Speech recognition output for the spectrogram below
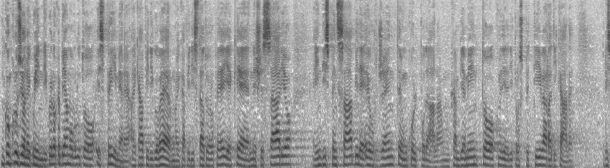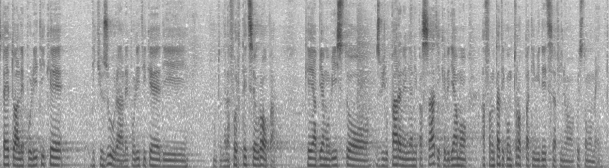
In conclusione quindi quello che abbiamo voluto esprimere ai capi di governo, ai capi di Stato europei è che è necessario, è indispensabile, è urgente un colpo d'ala, un cambiamento dire, di prospettiva radicale rispetto alle politiche di chiusura, alle politiche di, appunto, della fortezza Europa che abbiamo visto sviluppare negli anni passati e che vediamo affrontati con troppa timidezza fino a questo momento.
